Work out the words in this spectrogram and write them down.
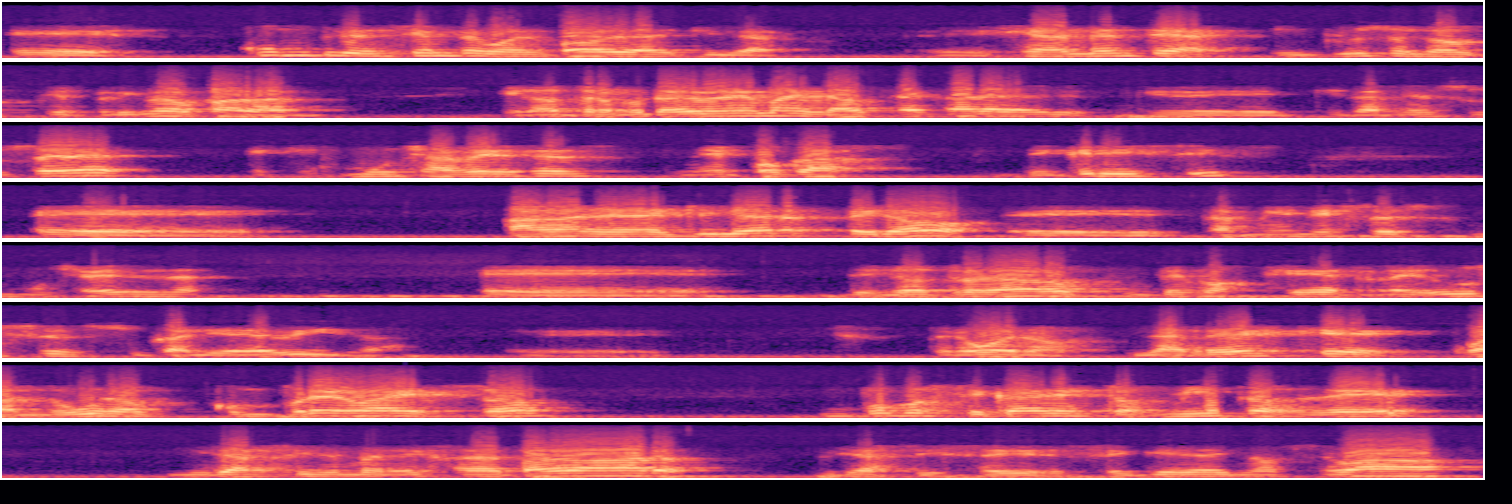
eh, cumplen siempre con el pago de alquiler. generalmente, incluso lo que primero pagan. El otro problema y la otra cara que, también sucede es que muchas veces, en épocas de crisis, pagan el alquiler, pero también eso es muchas veces, del otro lado, vemos que reducen su calidad de vida. Pero bueno, la realidad es que cuando uno comprueba eso, un poco se caen estos mitos de mirá si me deja de pagar, mirá si se, se queda y no se va.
